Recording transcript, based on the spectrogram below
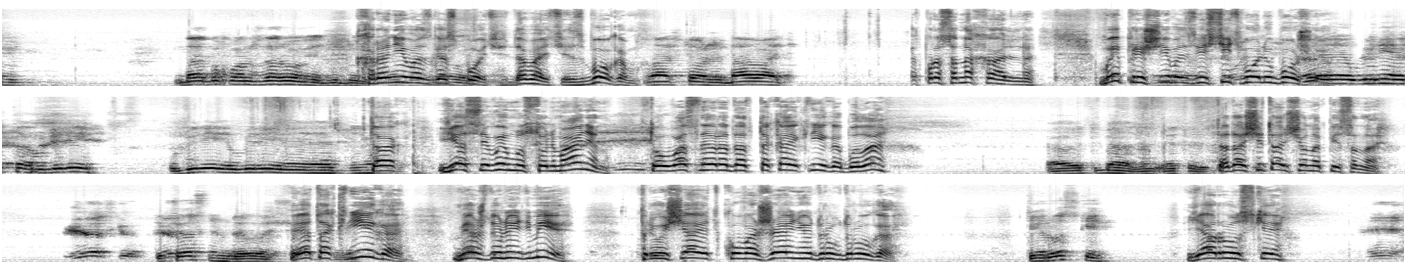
Дай Бог вам здоровья, дедуля. Храни вас Здоровья. Господь. Давайте, с Богом. Вас тоже, давайте. Просто нахально. Мы пришли возвестить волю Божию. Э, убери это, убери. Убери, убери. э, Так, если вы мусульманин, то у вас, наверное, да- такая книга была. А у тебя это... Тогда считай, что написано. Ты что с ним делаешь? Эта книга между людьми приучает к уважению друг друга. Ты русский? Я русский.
